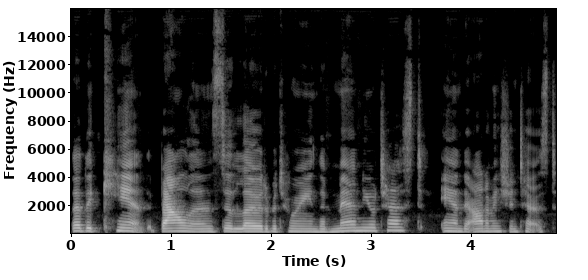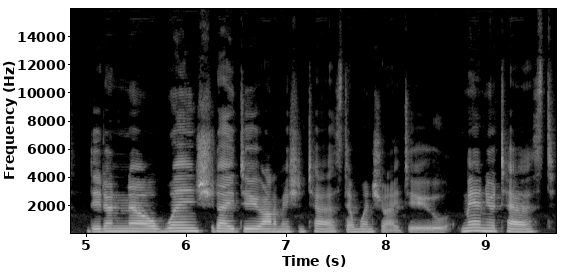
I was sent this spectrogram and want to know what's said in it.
that they can't balance the load between the manual test and the automation test. They don't know when should I do automation test and when should I do manual test.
